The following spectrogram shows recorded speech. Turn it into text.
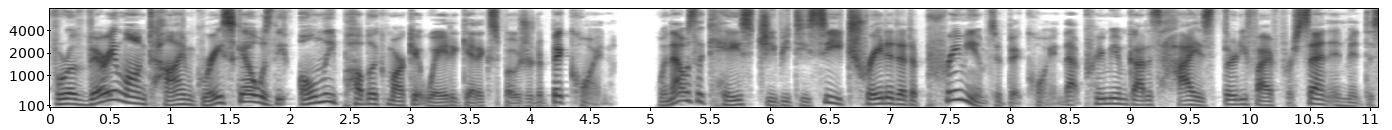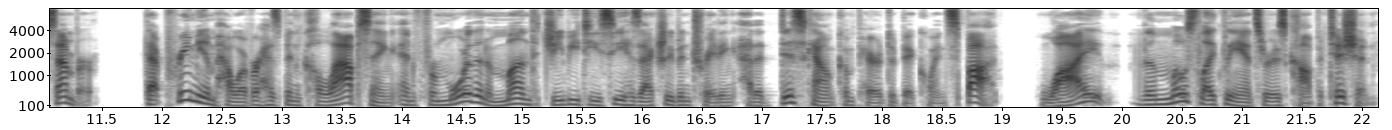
For a very long time, Grayscale was the only public market way to get exposure to Bitcoin. When that was the case, GBTC traded at a premium to Bitcoin. That premium got as high as 35% in mid December. That premium, however, has been collapsing, and for more than a month, GBTC has actually been trading at a discount compared to Bitcoin spot. Why? The most likely answer is competition.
